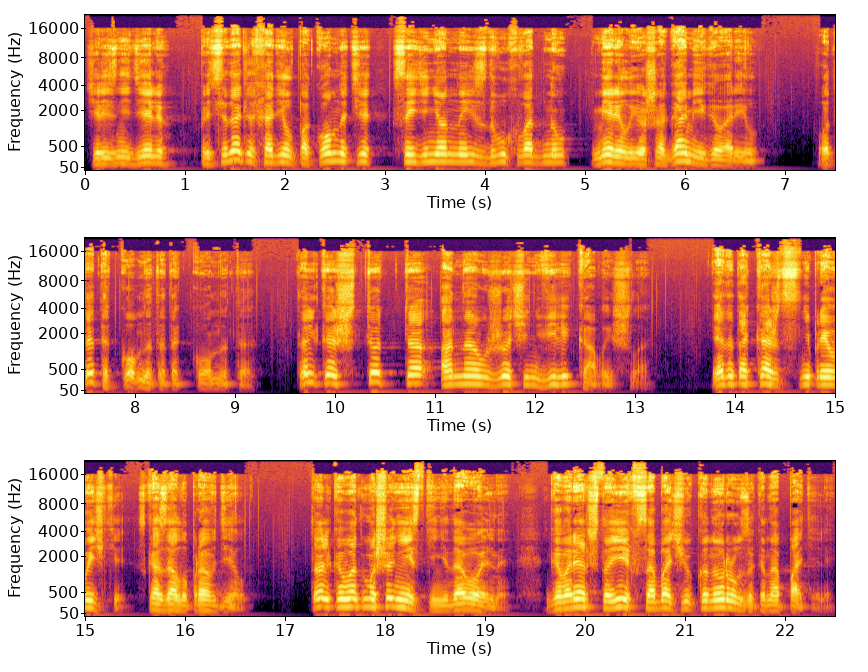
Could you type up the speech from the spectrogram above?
Через неделю председатель ходил по комнате, соединенной из двух в одну, мерил ее шагами и говорил, вот эта комната так комната. Только что-то она уж очень велика вышла. Это так кажется с непривычки, сказал управдел. Только вот машинистки недовольны. Говорят, что их в собачью конуру законопатили.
